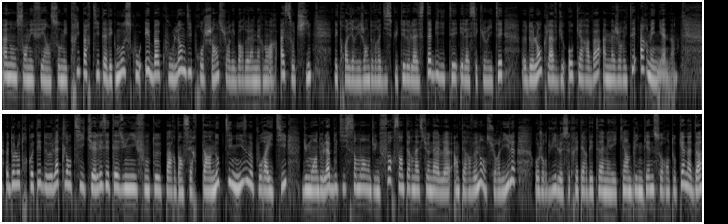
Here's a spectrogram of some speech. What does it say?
annonce en effet un sommet tripartite avec Moscou et Bakou lundi prochain sur les bords de la mer Noire à Sochi. Les trois dirigeants devraient discuter de la stabilité et la sécurité de l'enclave du Haut-Karabakh à majorité arménienne. De l'autre côté de l'Atlantique, les États-Unis font eux part d'un certain optimisme pour Haïti, du moins de l'aboutissement d'une force internationale intervenant sur l'île. Aujourd'hui, le secrétaire d'État américain Blinken se rend au Canada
